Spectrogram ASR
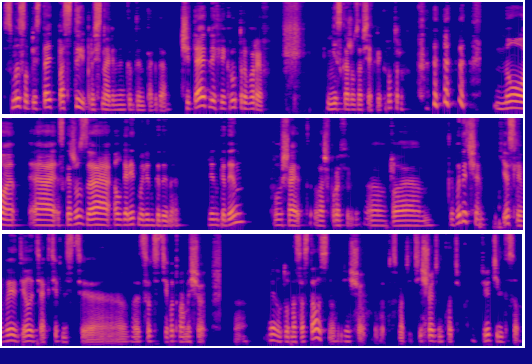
смысл писать посты профессиональные в LinkedIn тогда? Читают ли их рекрутеры в РФ? Не скажу за всех рекрутеров. но э, скажу за алгоритмы LinkedIn. LinkedIn повышает ваш профиль э, в выдаче, если вы делаете активность э, в соцсети. Вот вам еще э, минута у нас осталось, но еще, вот, смотрите, еще один котик. Ее Тильда зовут.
